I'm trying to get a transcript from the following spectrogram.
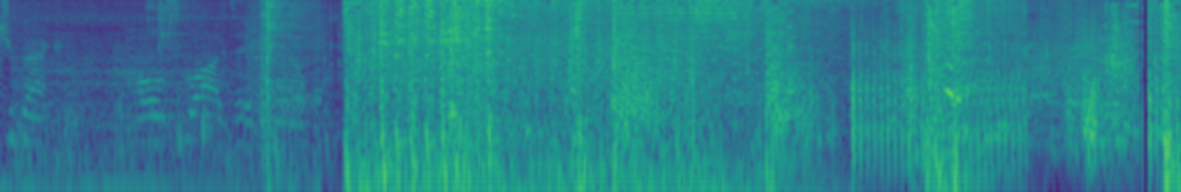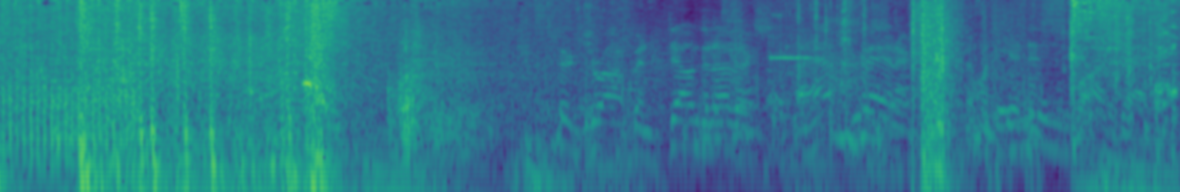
Got your back. Whole squad taken out. They're dropping. Down to another. A half banner. Someone's getting his squad back.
